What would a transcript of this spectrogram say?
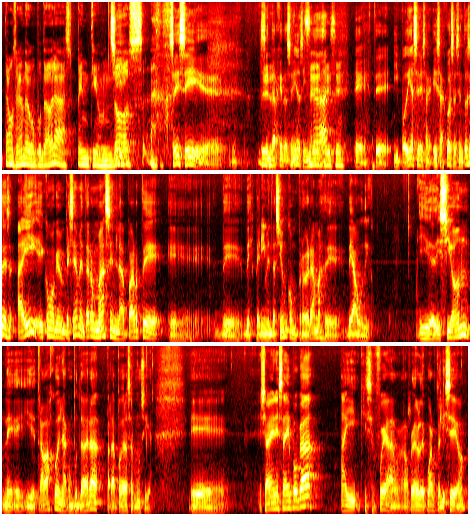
Estamos hablando de computadoras Pentium Sí. 2. Sí, sí. eh, sin tarjeta de sonido, sin sí, nada. sí, sí. Este, y podía hacer esa- esas cosas. Entonces ahí es como que me empecé a meter más en la parte eh, de, de experimentación con programas de, de audio y de edición y de trabajo en la computadora para poder hacer música. Eh, ya en esa época, ahí que se fue a- alrededor de cuarto liceo.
